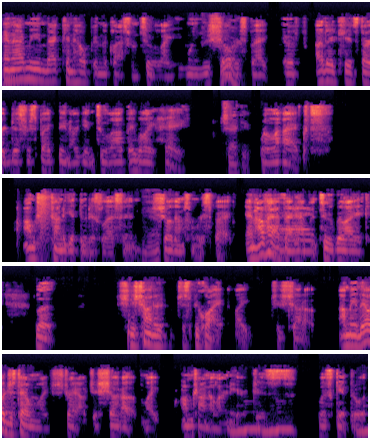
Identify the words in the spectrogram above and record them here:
And I mean that can help in the classroom too. Like when you show sure. respect, if other kids start disrespecting or getting too loud, they be like, "Hey, check it, relax. I'm trying to get through this lesson. Yep. Show them some respect." And I've had that happen too. Be like, "Look, she's trying to just be quiet. Like, just shut up." I mean, they'll just tell them like straight out, "Just shut up." Like, I'm trying to learn here. Just let's get through it.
